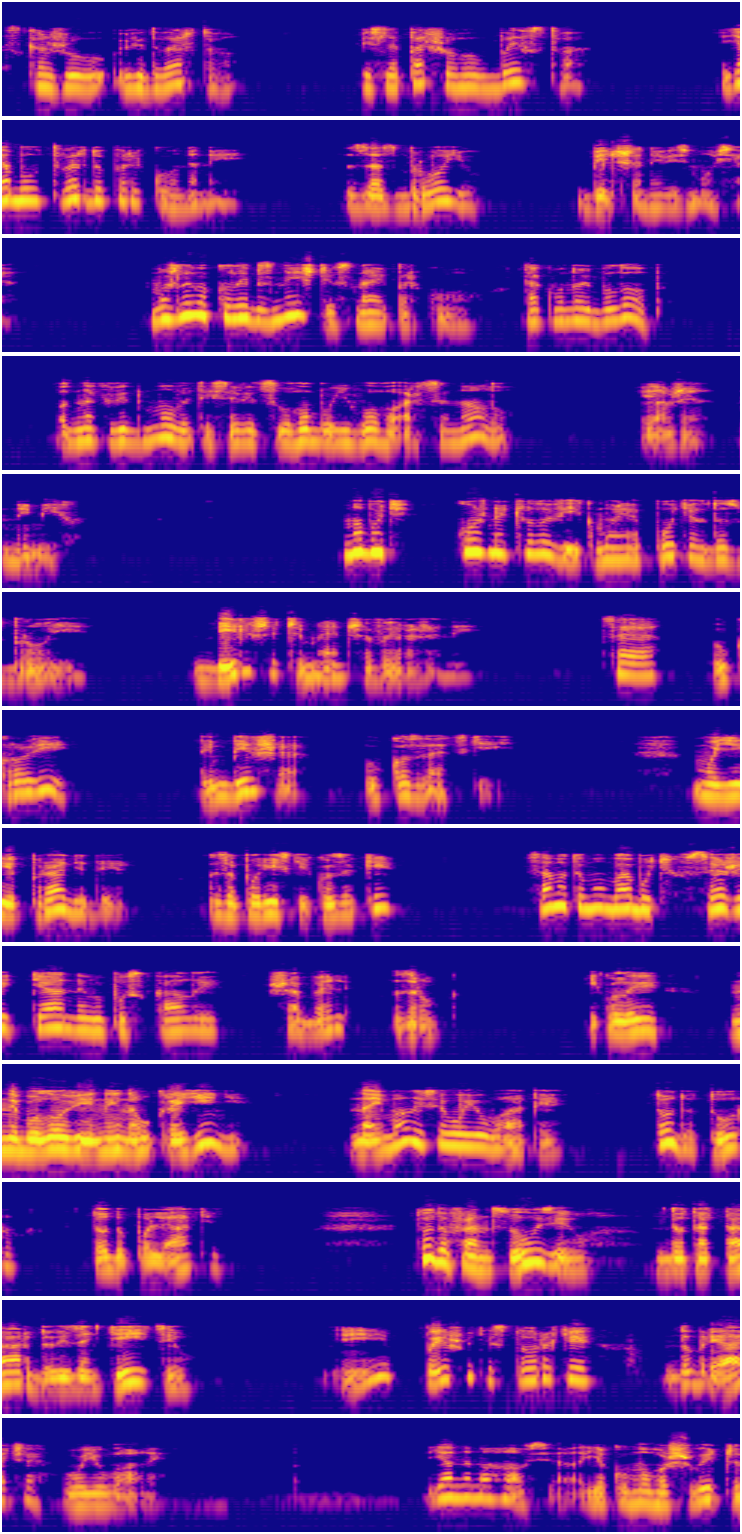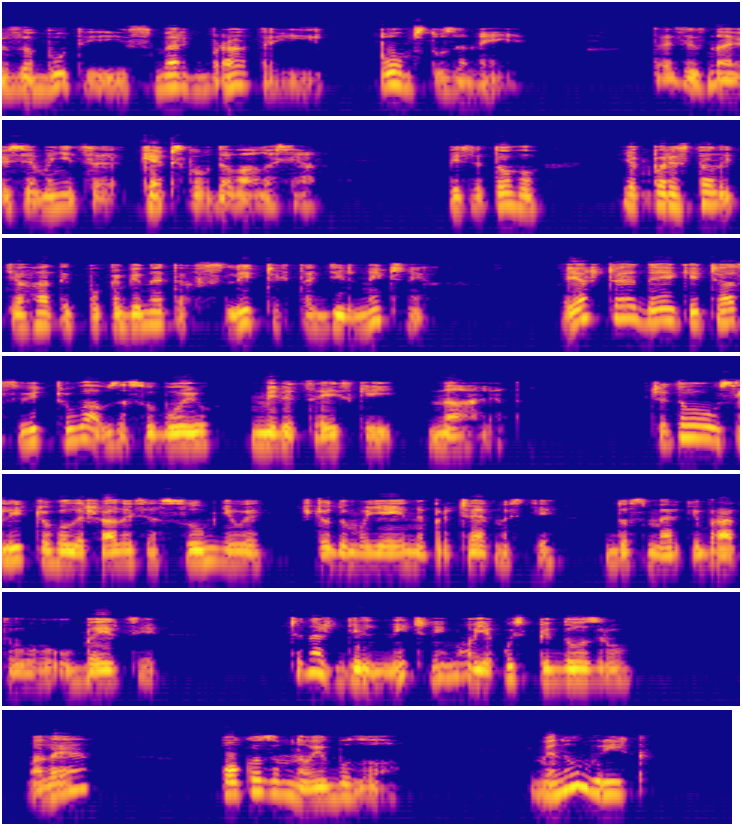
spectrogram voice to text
Скажу відверто, після першого вбивства я був твердо переконаний, за зброю більше не візьмуся. Можливо, коли б знищив снайперку, так воно й було б. Однак відмовитися від свого бойового арсеналу я вже не міг. Мабуть, кожний чоловік має потяг до зброї, більше чи менше виражений. Це в крові, тим більше в козацькій. Мої прадіди, запорізькі козаки, саме тому, мабуть, все життя не випускали шабель з рук. І коли не було війни на Україні, наймалися воювати то до турок, то до поляків, то до французів, до татар, до візантійців. І пишуть історики добряче воювали. Я намагався якомога швидше забути і смерть брата, і помсту за неї. Та зізнаюся, мені це кепсько вдавалося. Після того, як перестали тягати по кабінетах слідчих та дільничних, я ще деякий час відчував за собою міліцейський нагляд. Чи то у слідчого лишалися сумніви щодо моєї непричетності до смерті братового убивці, чи наш дільничний мав якусь підозру. Але око зо мною було. Минув рік,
